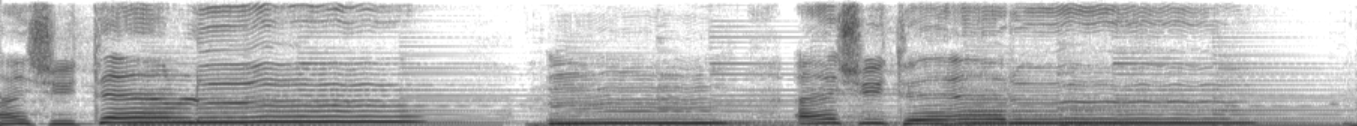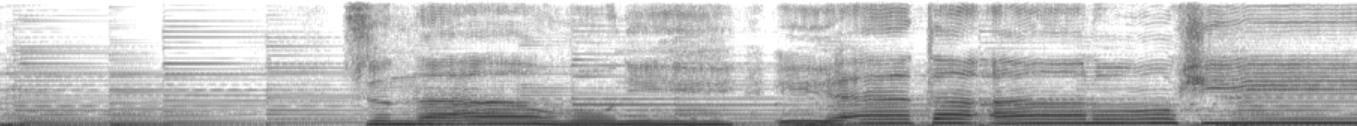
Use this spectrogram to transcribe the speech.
愛してる。うん愛してる。素直に言えたあの日。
